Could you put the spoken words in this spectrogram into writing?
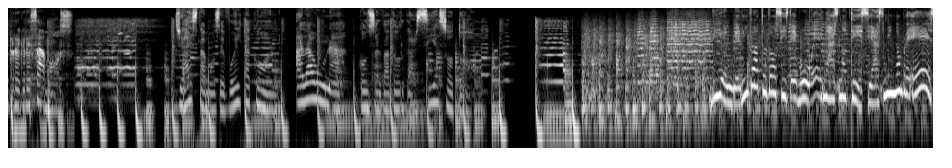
Regresamos. Ya estamos de vuelta con A la Una con Salvador García Soto. Bienvenido a tu dosis de buenas noticias. Mi nombre es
